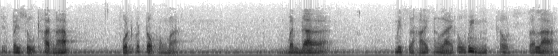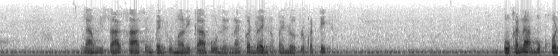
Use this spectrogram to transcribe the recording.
จะไปสู่ท่าน้ำฝนก็ตกลงมา บรรดา มิตรสหายทั้งหลายก็วิ่งเข้าศาลานางวิสาขาซึ่งเป็นกุมาริกาผู้หนึ่งนั้น ก็เดินเข้าไปโดยปกติผู้คณะบุคคล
